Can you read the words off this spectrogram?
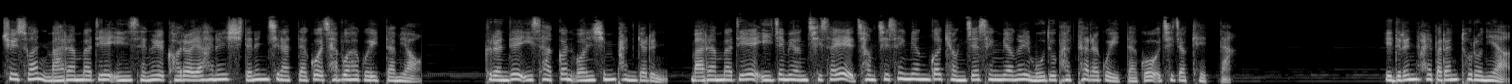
최소한 말 한마디에 인생을 걸어야 하는 시대는 지났다고 자부하고 있다며 그런데 이 사건 원심 판결은 말 한마디에 이재명 지사의 정치 생명과 경제 생명을 모두 박탈하고 있다고 지적했다. 이들은 활발한 토론이야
